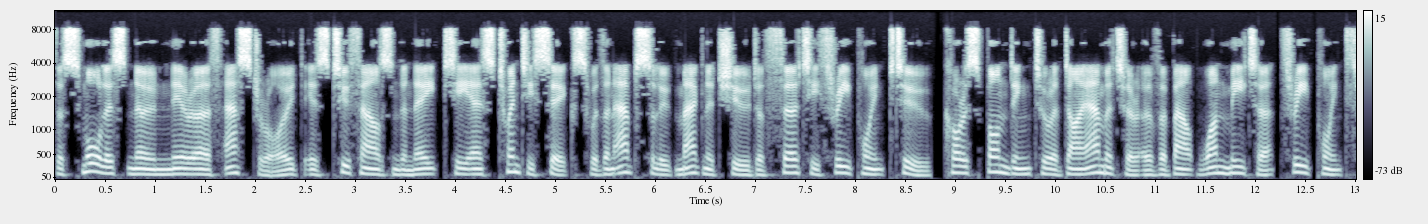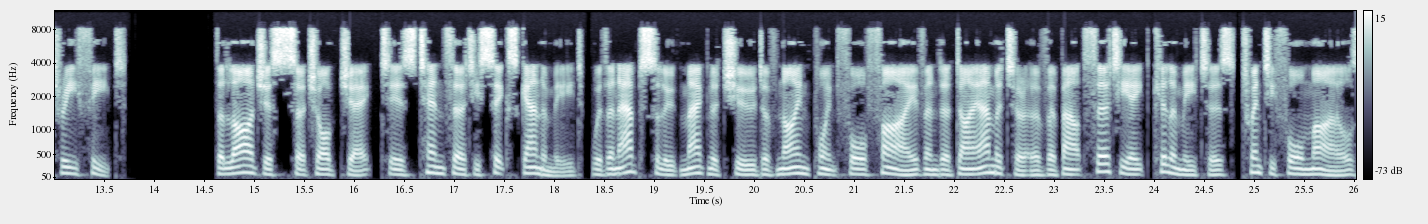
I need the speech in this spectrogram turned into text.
The smallest known near-Earth asteroid is 2008 TS-26 with an absolute magnitude of 33.2, corresponding to a diameter of about 1 meter (3.3 feet). The largest such object is 1036 Ganymede, with an absolute magnitude of 9.45 and a diameter of about 38 kilometers (24 miles).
